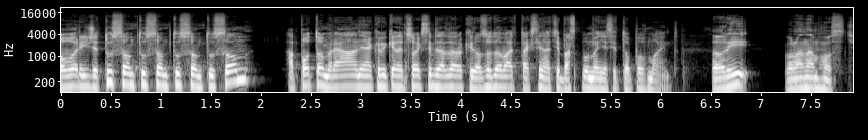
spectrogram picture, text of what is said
hovoriť, že tu som, tu som, tu som, tu som a potom reálne, akoby keď ten človek si za dva roky rozhodovať, tak si na teba spomenie si top of mind. Sorry, volá nám host.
